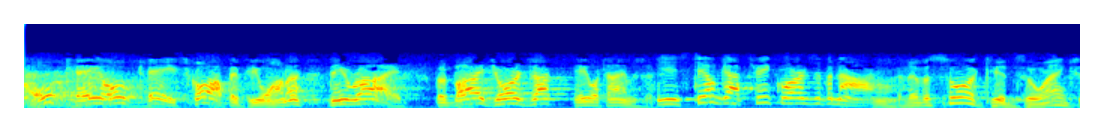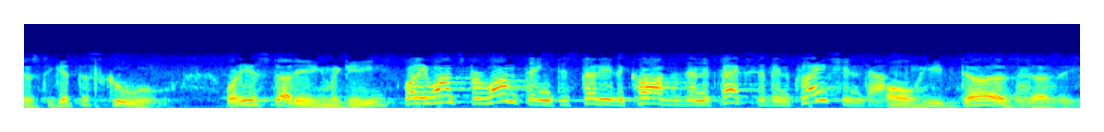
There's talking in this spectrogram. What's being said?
Okay, okay. Scoff if you want to. Be right. But by George, Doc. Hey, what time is it? You still got three quarters of an hour. I never saw a kid so anxious to get to school. What are you studying, McGee? Well, he wants, for one thing, to study the causes and effects of inflation, Doctor. Oh, he does, mm-hmm. does he?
